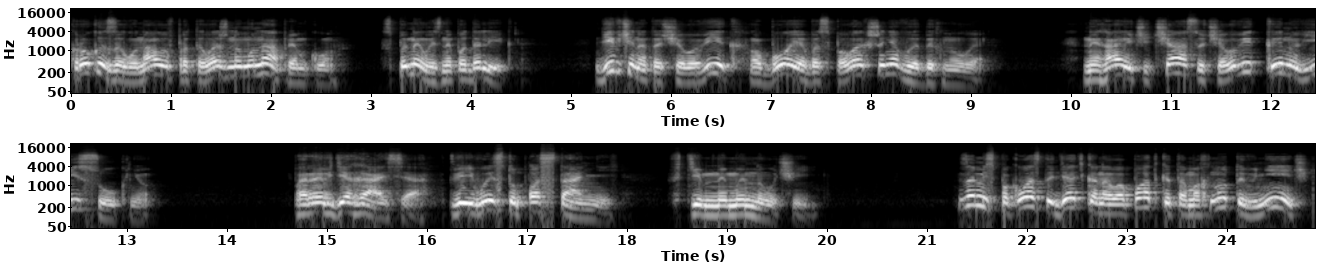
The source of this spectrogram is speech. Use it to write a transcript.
Кроки залунали в протилежному напрямку, спинились неподалік. Дівчина та чоловік обоє без полегшення видихнули. Не гаючи часу, чоловік кинув їй сукню. Перевдягайся, твій виступ останній, втім неминучий. Замість покласти дядька на лопатки та махнути в ніч,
